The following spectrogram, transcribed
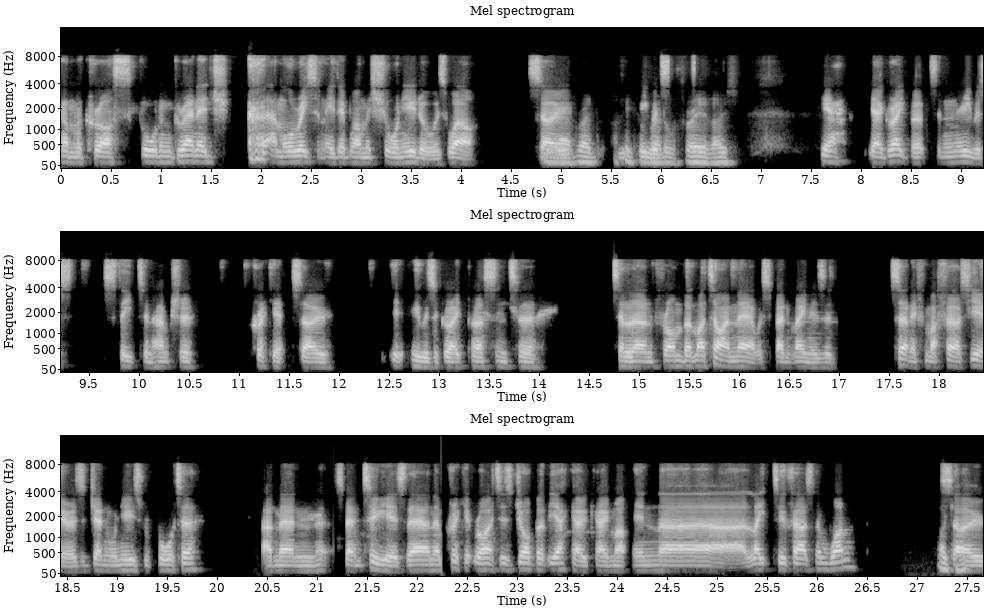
come across, Gordon Greenidge, and more recently did one with Shaun Udal as well. So yeah, read, I think he read was, all three of those. Yeah, yeah, great books, and he was steeped in Hampshire cricket, so he was a great person to to learn from. But my time there was spent mainly as a certainly for my first year as a general news reporter and then spent two years there. And then cricket writer's job at the Echo came up in uh, late 2001. Okay. So,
